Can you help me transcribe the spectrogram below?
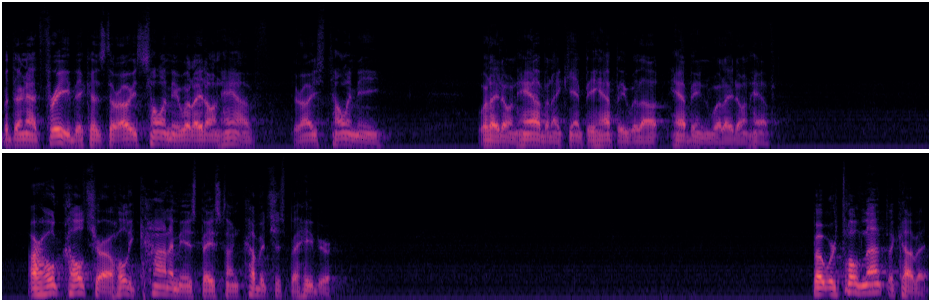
But they're not free because they're always telling me what I don't have. They're always telling me what I don't have, and I can't be happy without having what I don't have. Our whole culture, our whole economy is based on covetous behavior. But we're told not to covet.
